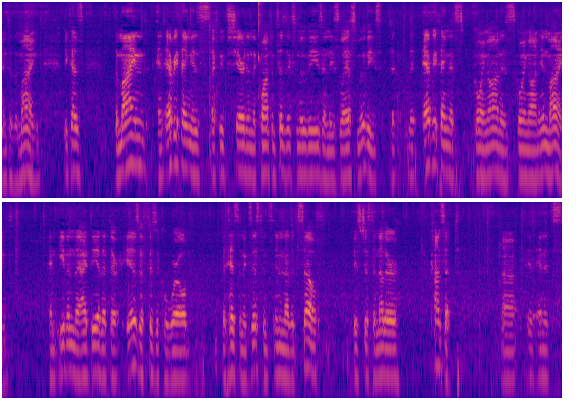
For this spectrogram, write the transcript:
into the mind because the mind and everything is, like we've shared in the quantum physics movies and these last movies, that, that everything that's going on is going on in mind. And even the idea that there is a physical world that has an existence in and of itself is just another concept. Uh, and it's,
